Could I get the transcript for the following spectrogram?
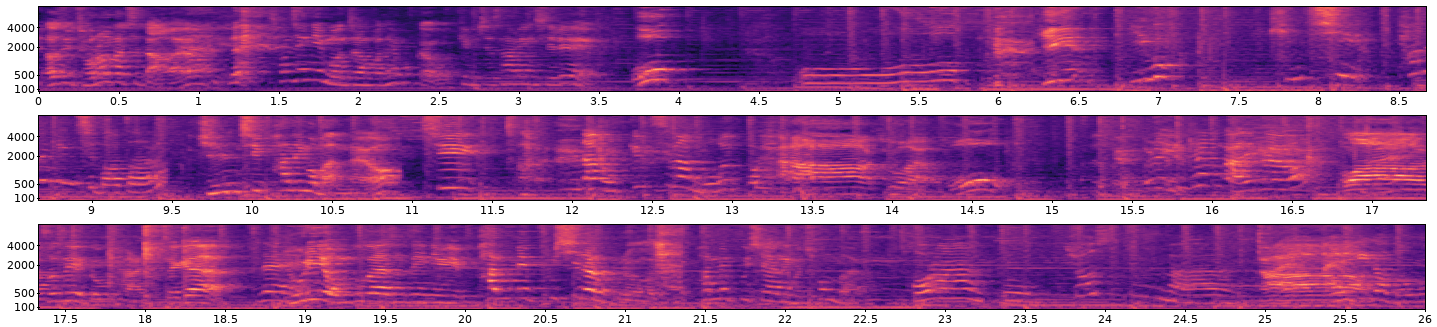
나중에 저랑 같이 나가요. 선생님 먼저 한번 해볼까요? 옷김치 삼행시를 옥, 오 김, 이거 김치 파는 김치 맞아요? 김치 파는 거 맞나요? 치, 난 옥김치만 먹을 거야 아 좋아요. 오. 원래 이렇게 하는 거 아닌가요? 와 선생님 너무 잘하시죠. 제가 네. 요리 연구가 선생님이 판매 푸시라고 부르거든요. 판매 푸시 하는 거 처음 봐요. 저랑 또 쇼스팅만 아. 알기가 너무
